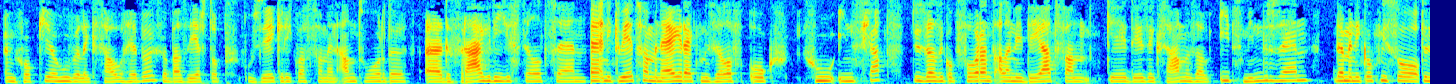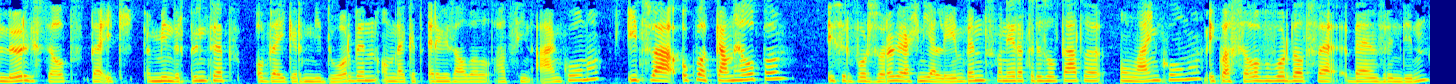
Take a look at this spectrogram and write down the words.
een gokje hoeveel ik zou hebben, gebaseerd op hoe zeker ik was van mijn antwoorden, uh, de vragen die gesteld zijn. En ik weet van mijn eigen dat ik mezelf ook goed inschat. Dus als ik op voorhand al een idee had van oké, deze examen zou iets minder zijn, dan ben ik ook niet zo teleurgesteld dat ik een minder punt heb of dat ik er niet door ben, omdat ik het ergens al wel had zien aankomen. Iets wat ook wel kan helpen, is ervoor zorgen dat je niet alleen bent wanneer dat de resultaten online komen. Ik was zelf bijvoorbeeld bij een vriendin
